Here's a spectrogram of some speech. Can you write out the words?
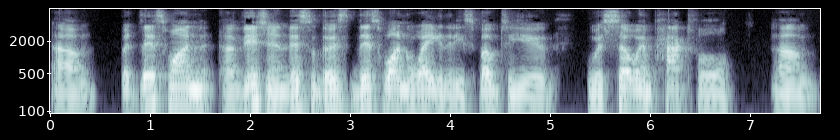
Um, but this one uh, vision, this this this one way that he spoke to you was so impactful. Um,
